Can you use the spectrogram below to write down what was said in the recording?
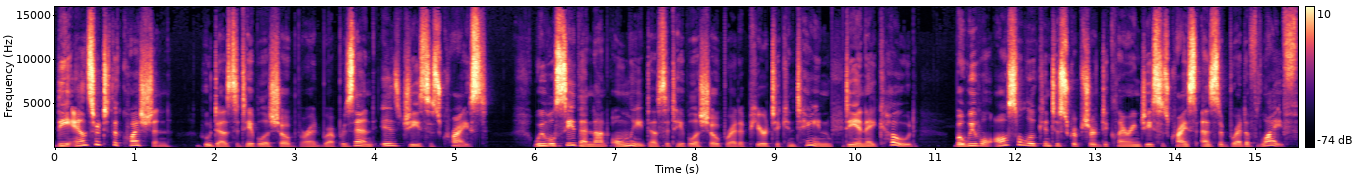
The answer to the question, Who does the table of showbread represent, is Jesus Christ. We will see that not only does the table of showbread appear to contain DNA code, but we will also look into scripture declaring Jesus Christ as the bread of life,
